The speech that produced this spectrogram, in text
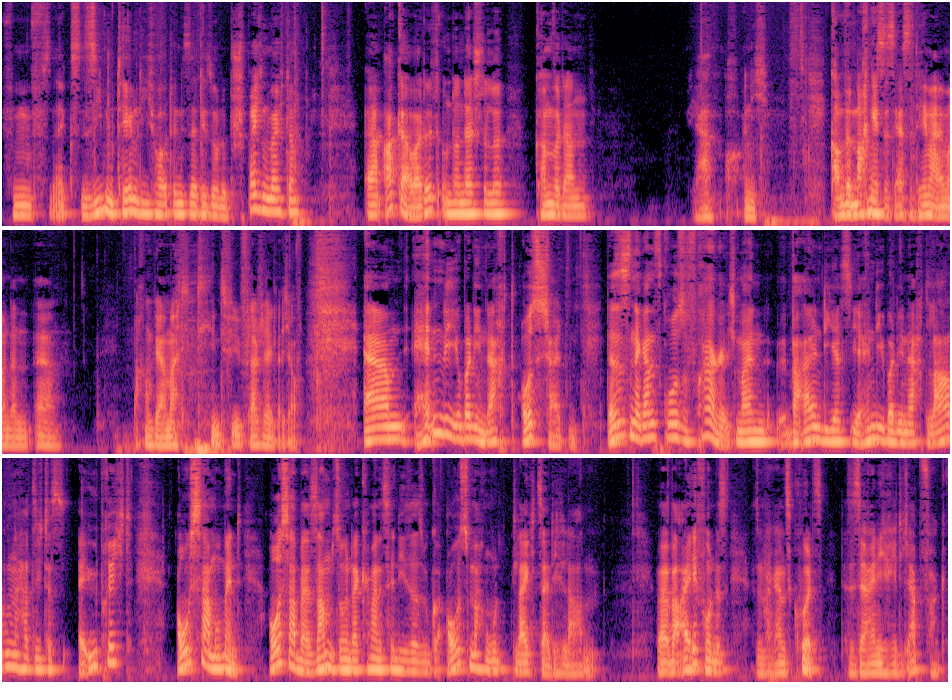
fünf, sechs, sieben Themen, die ich heute in dieser Episode besprechen möchte, äh, abgearbeitet. Und an der Stelle können wir dann, ja, auch ich, komm, wir machen jetzt das erste Thema immer und dann äh, machen wir einmal die, die Flasche gleich auf. Ähm, Handy über die Nacht ausschalten. Das ist eine ganz große Frage. Ich meine, bei allen, die jetzt ihr Handy über die Nacht laden, hat sich das erübrigt. Außer, Moment, außer bei Samsung, da kann man das Handy sogar ausmachen und gleichzeitig laden. Weil bei iPhone ist, also mal ganz kurz, das ist ja eigentlich richtig Abfuck.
